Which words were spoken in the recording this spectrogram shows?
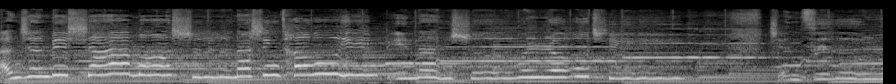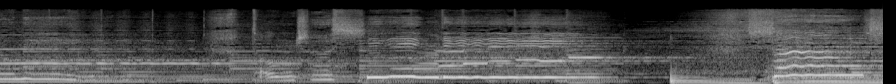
案件笔下墨是那心头影，笔难舍温柔情，见字如你，痛彻心底。想见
